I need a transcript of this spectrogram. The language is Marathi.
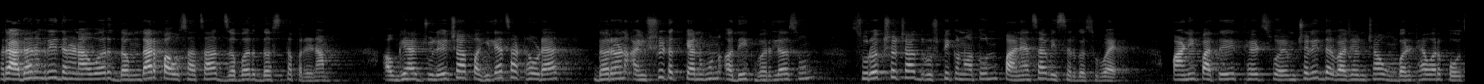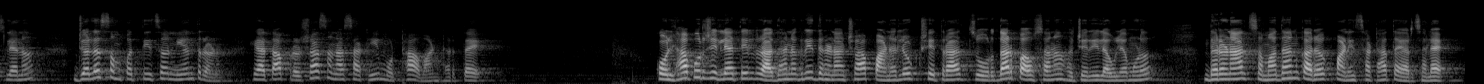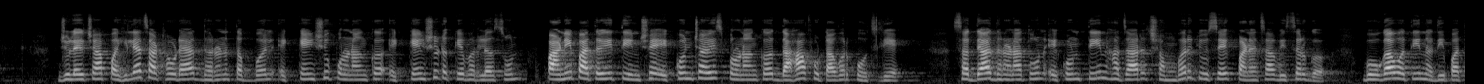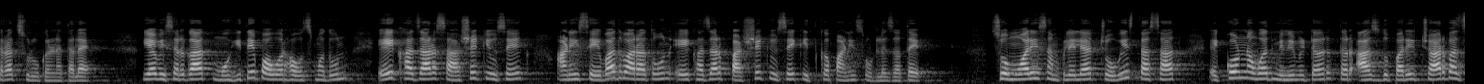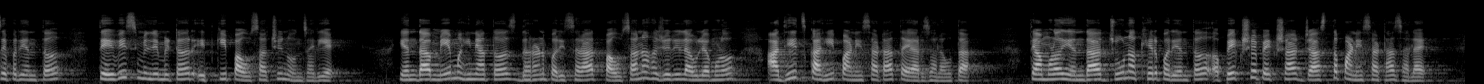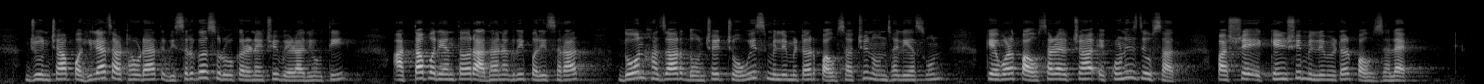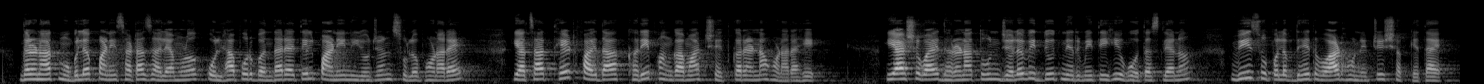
राधानगरी धरणावर दमदार पावसाचा जबरदस्त परिणाम. अवघ्या जुलैच्या पहिल्याच आठवड्यात धरण ऐंशी टक्क्यांहून अधिक भरलं असून सुरक्षेच्या दृष्टिकोनातून पाण्याचा विसर्ग सुरू आहे. पाणी पातळी थेट स्वयंचलित दरवाजांच्या उंबरठ्यावर पोहोचल्यानं जलसंपत्तीचं नियंत्रण हे आता प्रशासनासाठी मोठं आव्हान ठरत आहे कोल्हापूर जिल्ह्यातील राधानगरी धरणाच्या पाणलोट क्षेत्रात जोरदार पावसानं हजेरी लावल्यामुळं धरणात समाधानकारक पाणीसाठा तयार झाला आहे जुलैच्या पहिल्याच आठवड्यात धरण तब्बल एक्क्याऐंशी पूर्णांक एक्क्याऐंशी टक्के भरलं असून पाणी पातळी तीनशे एकोणचाळीस पूर्णांक दहा फुटावर पोहोचली आहे. सध्या धरणातून एकूण तीन हजार शंभर क्युसेक पाण्याचा विसर्ग भोगावती नदीपात्रात सुरू करण्यात आलाय. या विसर्गात मोहिते पॉवर हाऊसमधून एक हजार सहाशे क्युसेक आणि सेवाद्वारातून एक हजार पाचशे क्युसेक इतकं पाणी सोडलं जातंय. सोमवारी संपलेल्या चोवीस तासात एकोणनव्वद मिलीमीटर तर आज दुपारी चार वाजेपर्यंत तेवीस मिलीमीटर इतकी पावसाची नोंद झाली आहे. यंदा मे महिन्यातच धरण परिसरात पावसानं हजेरी लावल्यामुळं आधीच काही पाणीसाठा तयार झाला होता. त्यामुळं यंदा जून अखेरपर्यंत अपेक्षेपेक्षा जास्त पाणीसाठा झालाय. जूनच्या पहिल्याच आठवड्यात विसर्ग सुरू करण्याची वेळ आली होती. आत्तापर्यंत राधानगरी परिसरात दोन हजार दोनशे चोवीस मिलीमीटर पावसाची नोंद झाली असून केवळ पावसाळ्याच्या एकोणीस दिवसात पाचशे एक्क्याऐंशी मिलीमीटर पाऊस झालाय. धरणात मुबलक पाणीसाठा झाल्यामुळं कोल्हापूर बंधाऱ्यातील पाणी नियोजन सुलभ होणार आहे. याचा थेट फायदा खरीप हंगामात शेतकऱ्यांना होणार आहे. याशिवाय धरणातून जलविद्युत निर्मितीही होत असल्यानं वीज उपलब्धतेत वाढ होण्याची शक्यता आहे.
